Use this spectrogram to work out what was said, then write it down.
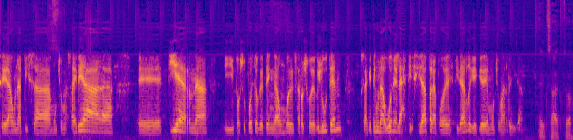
sea una pizza mucho más aireada, eh, tierna y por supuesto que tenga un buen desarrollo de gluten, o sea que tenga una buena elasticidad para poder estirarla y que quede mucho más rica. Exacto.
